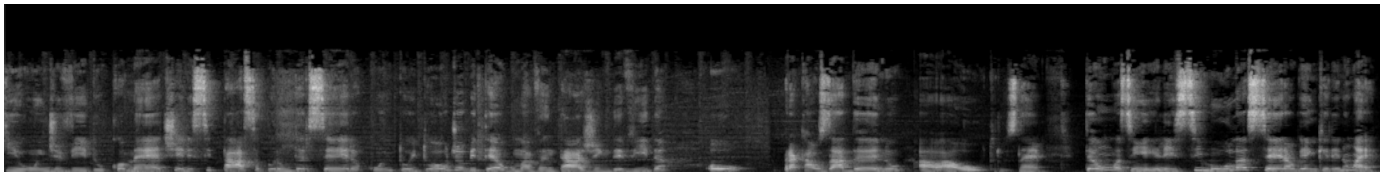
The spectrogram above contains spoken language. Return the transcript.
que o indivíduo comete, ele se passa por um terceiro com o intuito ou de obter alguma vantagem devida ou para causar dano a, a, outros, né? Então, assim, ele simula ser alguém que ele não é.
